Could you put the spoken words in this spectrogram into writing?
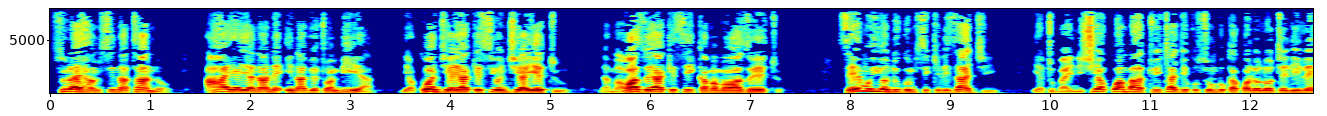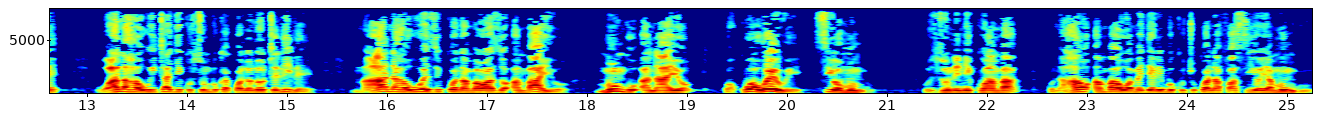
sura ya 55 aya ya 8 inavyotwambia ya kuwa njia yake siyo njia yetu na mawazo yake si kama mawazo yetu. Sehemu hiyo ndugu msikilizaji yatubainishia kwamba hatuhitaji kusumbuka kwa lolote lile wala hauhitaji kusumbuka kwa lolote lile maana hauwezi kuwa na mawazo ambayo mungu anayo kwa kuwa wewe siyo mungu. Huzuni ni kwamba kuna hao ambao wamejaribu kuchukua nafasi hiyo ya mungu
